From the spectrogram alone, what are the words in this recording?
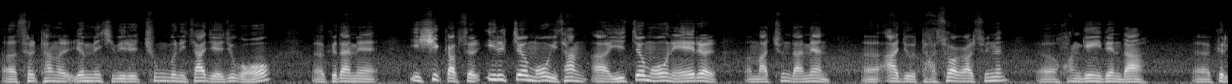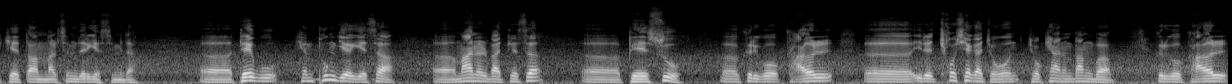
어, 설탕을 연면 시비를 충분히 자제해주고 어, 그 다음에 이 시값을 1.5 이상 아, 2.5 내를 어, 맞춘다면 어, 아주 다수확할 수 있는 어, 환경이 된다. 어, 그렇게 또한 말씀드리겠습니다. 어, 대구 현풍 지역에서 어, 마늘밭에서 어, 배수 어, 그리고 가을 어, 이런 초세가 좋은 좋게 하는 방법 그리고 가을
